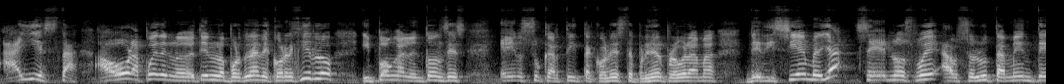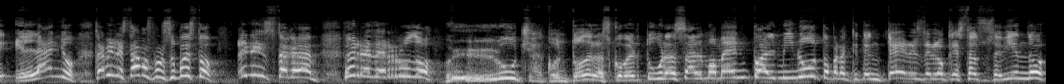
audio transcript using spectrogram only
ahí está, ahora pueden, tienen la oportunidad de corregirlo y pónganlo entonces en su cartita con este primer programa de diciembre. Ya se nos fue absolutamente el año. También estamos, por supuesto, en Instagram, R de Rudo. Lucha con todas las coberturas al momento, al minuto, para que te enteres de lo que está sucediendo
